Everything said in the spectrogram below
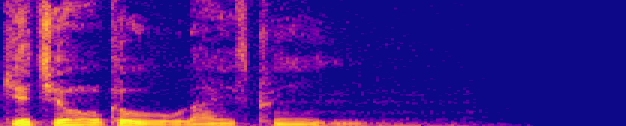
Get your cold ice cream.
